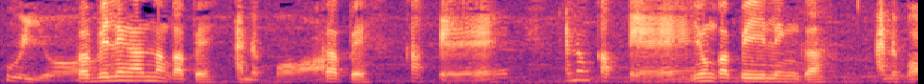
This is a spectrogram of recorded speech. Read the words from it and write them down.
po yun? Pabili nga ng kape. ano po? Kape. Kape? Anong kape? Yung kapiling ka. Ano po?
